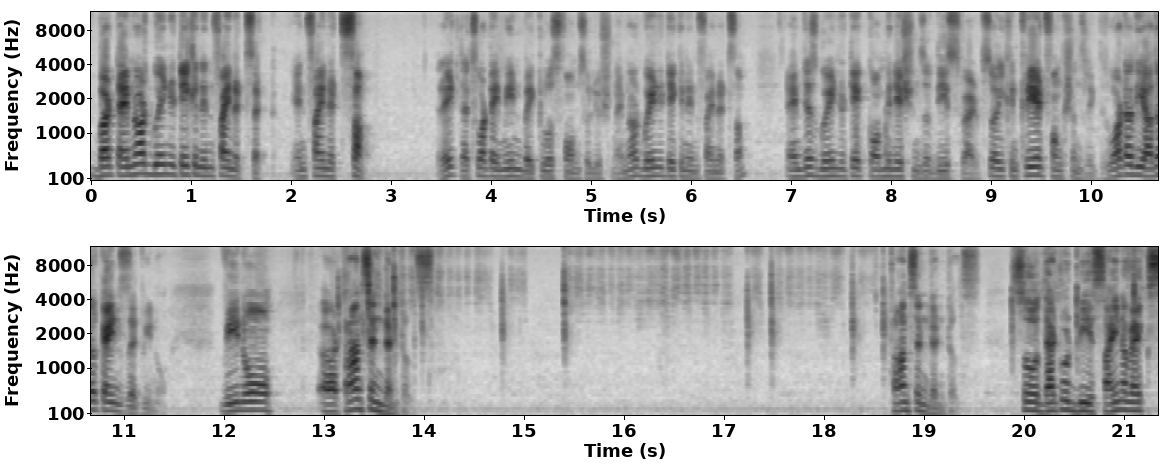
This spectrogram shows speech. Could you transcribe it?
but I am not going to take an infinite set infinite sum right that is what I mean by closed form solution I am not going to take an infinite sum I am just going to take combinations of these two atoms. So, you can create functions like this. What are the other kinds that we know? We know uh, transcendentals. Transcendentals. So, that would be sine of x,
